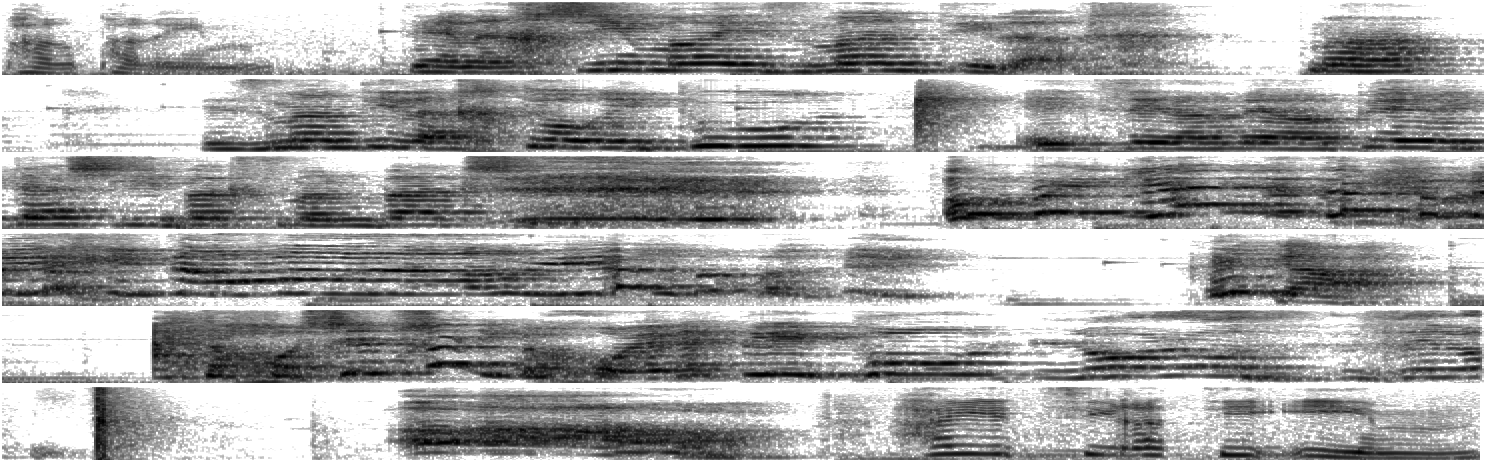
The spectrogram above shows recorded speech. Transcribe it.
פרפרים. תנחשי מה הזמנתי לך. מה? הזמנתי לך תור איפור אצל המאפרת אשלי וקסמן בקשי. חושב שאני מכוערת לאיפור? לא, לא, זה לא... היצירתיים,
